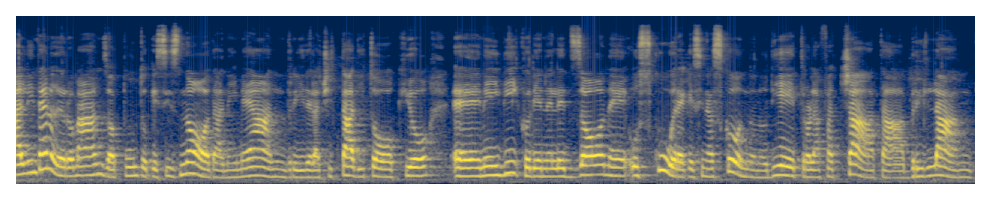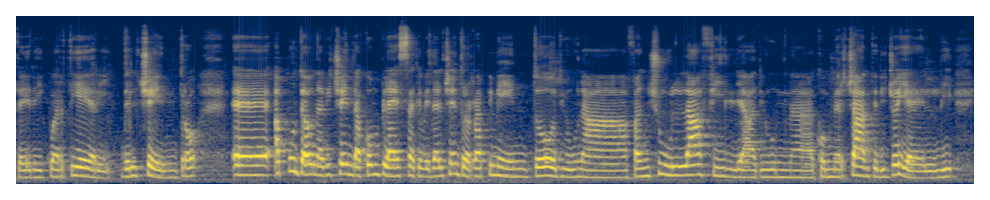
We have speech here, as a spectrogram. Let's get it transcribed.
All'interno del romanzo, appunto, che si snoda nei meandri della città di Tokyo, eh, nei vicoli e nelle zone oscure che si nascondono dietro la facciata brillante dei quartieri del centro, eh, appunto è una vicenda complessa che vede al centro il rapimento di una fanciulla, figlia di un commerciante di gioielli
